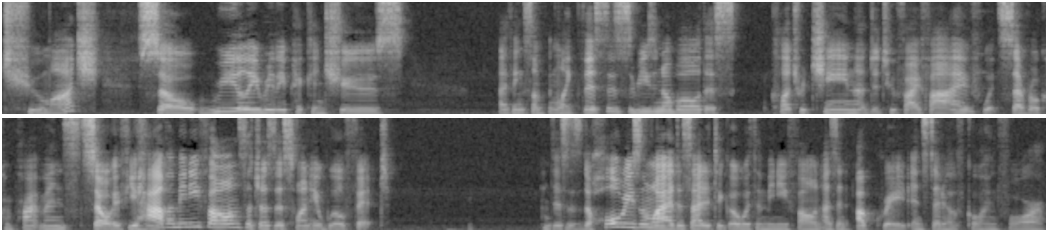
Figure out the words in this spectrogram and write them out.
too much. So really, really pick and choose. I think something like this is reasonable. This clutch with chain, the 255 with several compartments. So if you have a mini phone such as this one, it will fit. This is the whole reason why I decided to go with a mini phone as an upgrade instead of going for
